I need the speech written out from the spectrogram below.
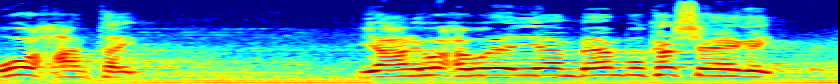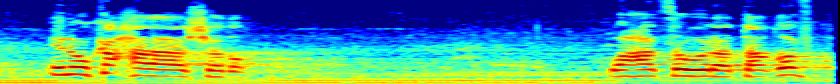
wuu xantay yacni waxa weeyaan been buu ka sheegay inuu ka xalaashado. Waxaad sawirataa qofku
